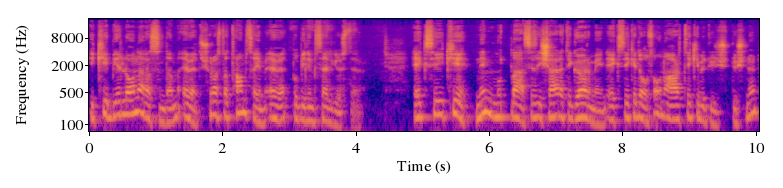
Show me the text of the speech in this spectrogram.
2 1 ile 10 arasında mı? Evet. Şurası da tam sayı mı? Evet. Bu bilimsel gösterim. Eksi 2'nin mutlağı siz işareti görmeyin. Eksi 2 de olsa onu artı 2 bir düş- düşünün.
